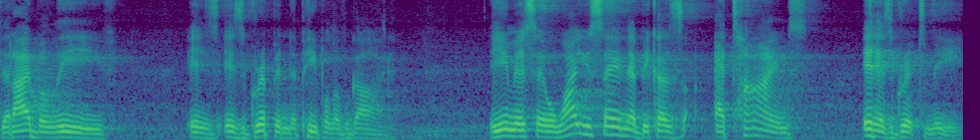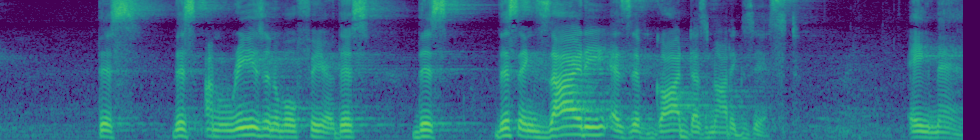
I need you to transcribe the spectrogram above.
that I believe is, is gripping the people of God. And you may say, well, why are you saying that? Because at times it has gripped me. this, this unreasonable fear, this, this, this anxiety as if God does not exist. Amen.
